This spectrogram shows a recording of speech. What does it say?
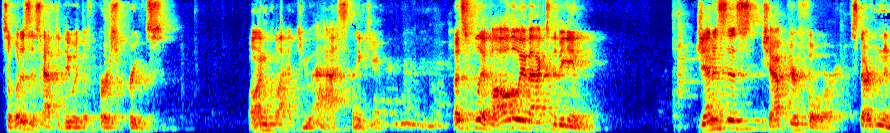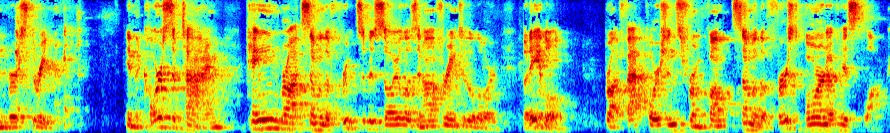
So, what does this have to do with the first fruits? Well, I'm glad you asked. Thank you. Let's flip all the way back to the beginning. Genesis chapter 4, starting in verse 3. In the course of time, Cain brought some of the fruits of his soil as an offering to the Lord, but Abel brought fat portions from some of the firstborn of his flock.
